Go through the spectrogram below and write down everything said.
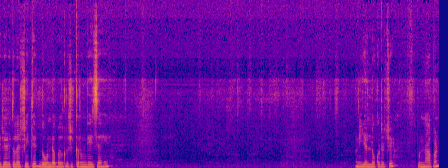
आणि रेड कलरचे इथे दोन डबल क्रोशेट करून घ्यायचे आहे. आणि येल्लो कलरचे पुन्हा आपण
